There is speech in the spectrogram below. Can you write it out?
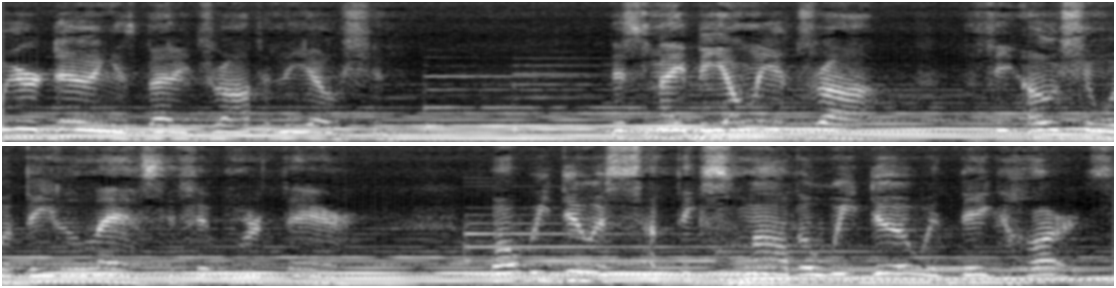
We are doing is but a drop in the ocean. This may be only a drop, but the ocean would be less if it weren't there. What we do is something small, but we do it with big hearts.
